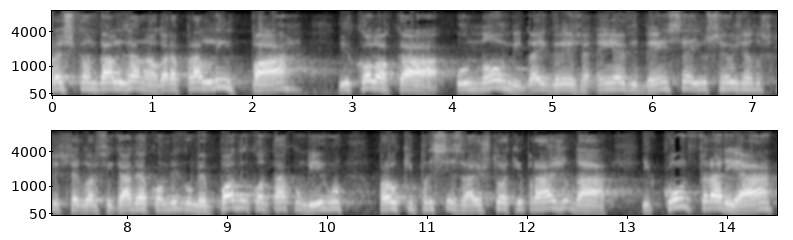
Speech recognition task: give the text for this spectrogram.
Para escandalizar, não, agora para limpar e colocar o nome da igreja em evidência e o Senhor Jesus Cristo ser glorificado é comigo mesmo. Podem contar comigo para o que precisar. Eu estou aqui para ajudar e contrariar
